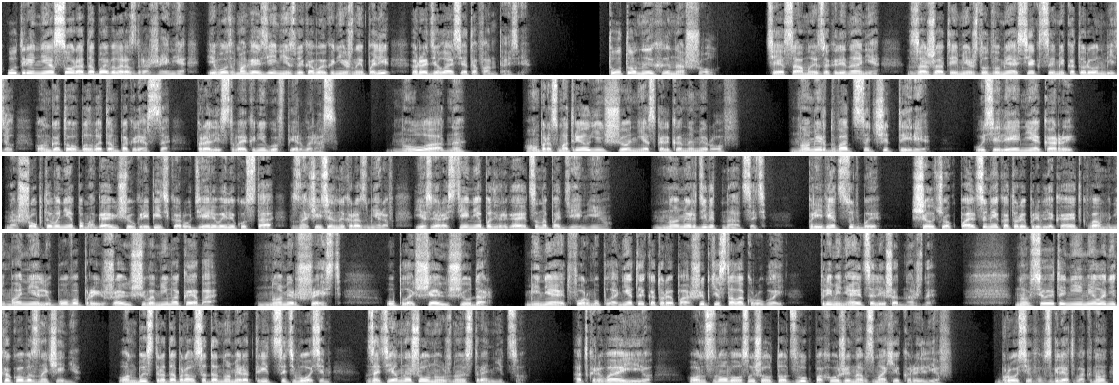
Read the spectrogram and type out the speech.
Утренняя ссора добавила раздражения, и вот в магазине из вековой книжной пыли родилась эта фантазия. Тут он их и нашел. Те самые заклинания, зажатые между двумя секциями, которые он видел, он готов был в этом поклясться, пролистывая книгу в первый раз. Ну ладно. Он просмотрел еще несколько номеров. Номер 24. Усиление коры. Нашептывание, помогающее укрепить кору дерева или куста значительных размеров, если растение подвергается нападению. Номер 19. Привет судьбы. Щелчок пальцами, который привлекает к вам внимание любого проезжающего мимо Кэба. Номер 6. Уплощающий удар. Меняет форму планеты, которая по ошибке стала круглой. Применяется лишь однажды. Но все это не имело никакого значения. Он быстро добрался до номера 38, затем нашел нужную страницу. Открывая ее, он снова услышал тот звук, похожий на взмахи крыльев. Бросив взгляд в окно,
